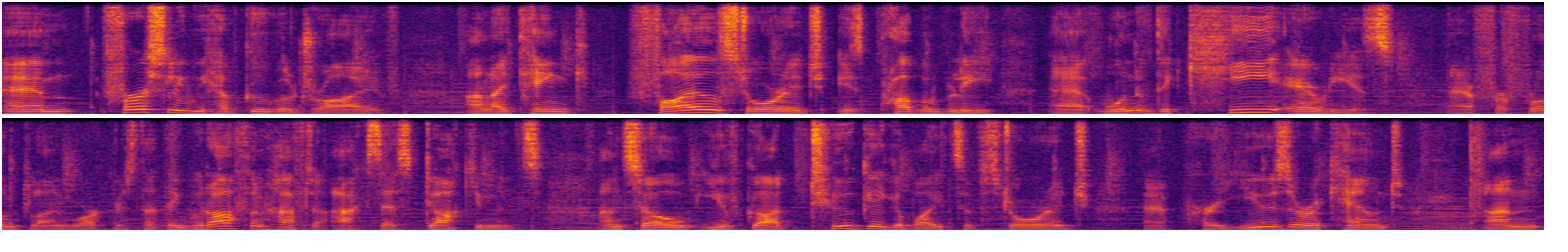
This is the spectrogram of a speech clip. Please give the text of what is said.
um, firstly, we have Google Drive, and I think file storage is probably uh, one of the key areas uh, for frontline workers that they would often have to access documents. And so you've got two gigabytes of storage uh, per user account, and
